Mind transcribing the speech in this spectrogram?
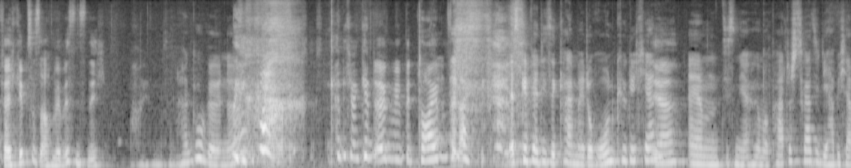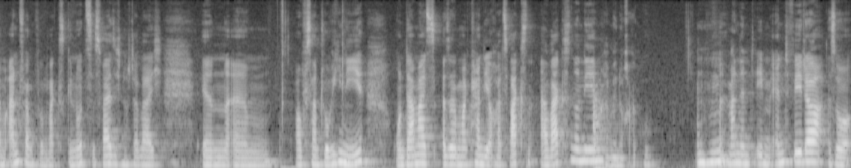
Vielleicht gibt es das auch, wir wissen es nicht. Oh, ich muss mal googeln, ne? Ich mein Kind irgendwie betäuben vielleicht? Es gibt ja diese Calmedoron-Kügelchen. Ja. Ähm, die sind ja homöopathisch quasi. Die habe ich ja am Anfang von Max genutzt. Das weiß ich noch. Da war ich in, ähm, auf Santorini. Und damals, also man kann die auch als Erwachsene nehmen. Haben wir noch Akku? Mhm. Man nimmt eben entweder, also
